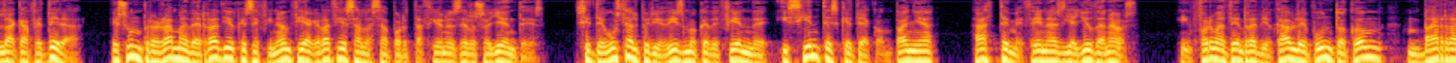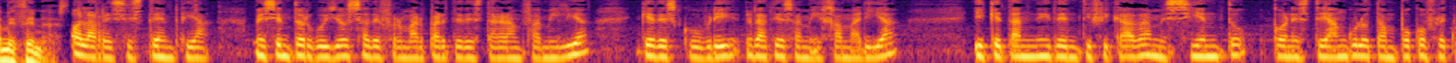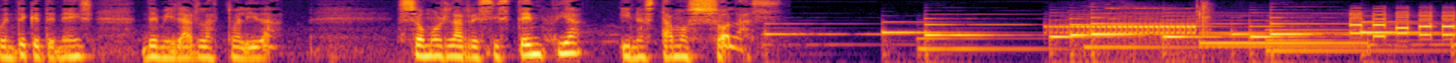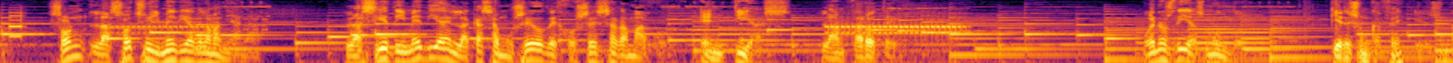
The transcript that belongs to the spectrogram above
La Cafetera es un programa de radio que se financia gracias a las aportaciones de los oyentes. Si te gusta el periodismo que defiende y sientes que te acompaña, hazte mecenas y ayúdanos. Infórmate en radiocable.com barra mecenas. Hola Resistencia. Me siento orgullosa de formar parte de esta gran familia que descubrí gracias a mi hija María y que tan identificada me siento con este ángulo tan poco frecuente que tenéis de mirar la actualidad. Somos la resistencia y no estamos solas. Son las ocho y media de la mañana. Las siete y media en la Casa Museo de José Saramago, en Tías, Lanzarote. Buenos días, mundo. ¿Quieres un café? ¿Quieres un café?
